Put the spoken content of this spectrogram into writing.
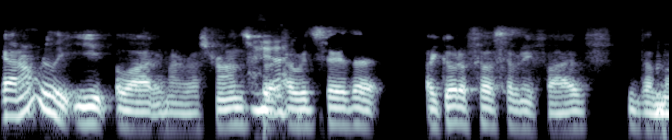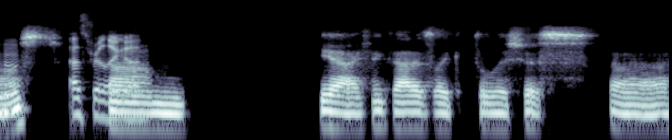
Yeah, I don't really eat a lot in my restaurants, but yeah. I would say that I go to Phil 75 the mm-hmm. most. That's really good. Um, yeah, I think that is like delicious. Uh,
